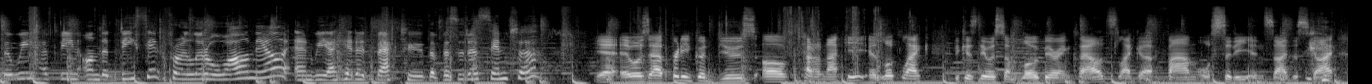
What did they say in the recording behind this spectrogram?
So we have been on the descent for a little while now and we are headed back to the visitor center. Yeah, it was uh, pretty good views of Taranaki. It looked like, because there were some low-bearing clouds, like a farm or city inside the sky,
